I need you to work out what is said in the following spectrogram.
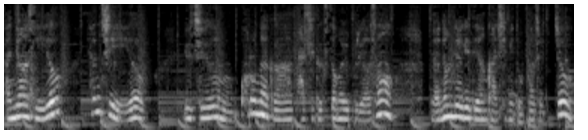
안녕하세요. 현지예요. 요즘 코로나가 다시 극성을 부려서 면역력에 대한 관심이 높아졌죠?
